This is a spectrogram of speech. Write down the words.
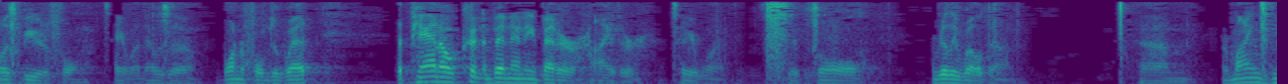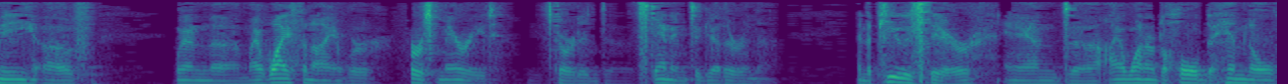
was beautiful. I'll tell you what, that was a wonderful duet. The piano couldn't have been any better either. I'll tell you what, it was, it was all really well done. Um, reminds me of when uh, my wife and I were first married. We started uh, standing together in the in the pews there, and uh, I wanted to hold the hymnal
